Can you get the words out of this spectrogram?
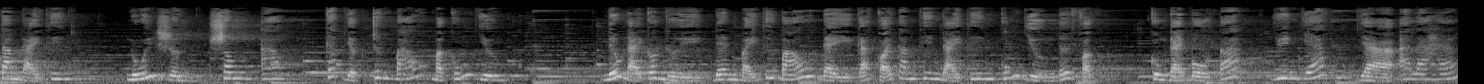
tam đại thiên, núi rừng, sông, ao, các vật trưng báo mà cúng dường. Nếu lại có người đem bảy thứ báo đầy cả cõi tam thiên đại thiên cúng dường nơi Phật, cùng đại Bồ Tát, duyên giác và A La Hán,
